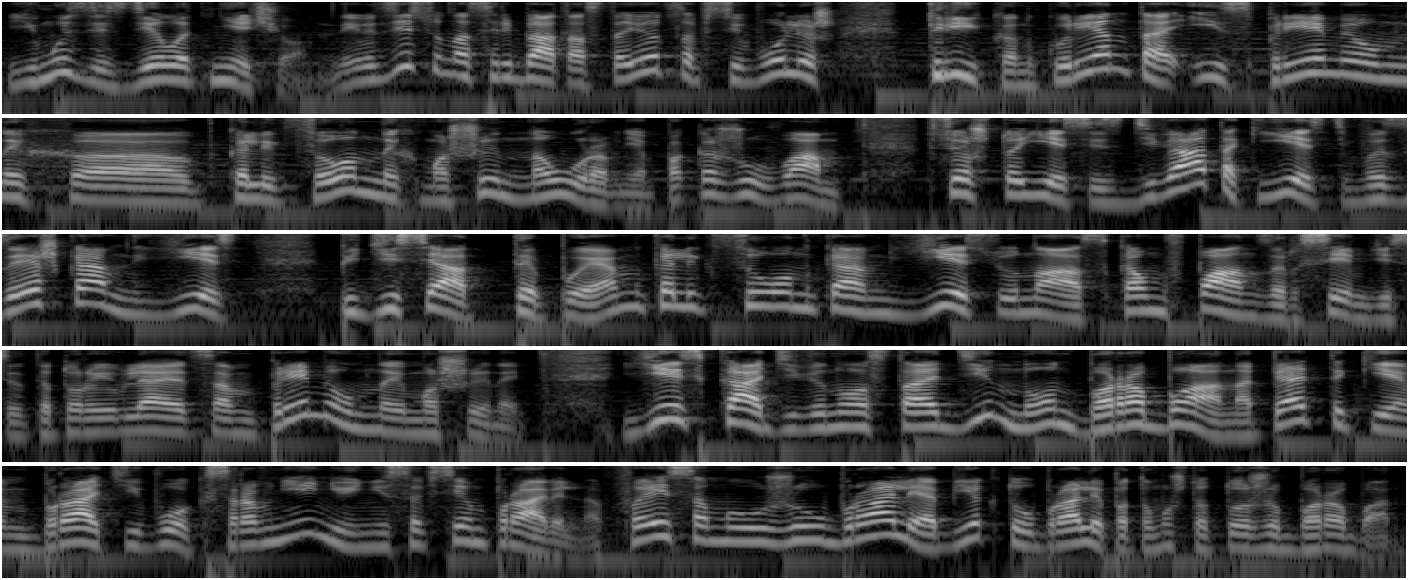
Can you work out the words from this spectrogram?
ему здесь делать нечего. И вот здесь у нас, ребята, остается всего лишь три конкурента из премиумных коллекционных машин на уровне. Покажу вам все, что есть из девяток. Есть ВЗшка, есть 50 ТПМ коллекционка. Есть у нас Kampfpanzer 70, который является премиумной машиной. Есть К-91, но он барабан. Опять-таки, брать его к сравнению не совсем правильно. Фейса мы уже убрали, объекты убрали, потому что тоже барабан.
